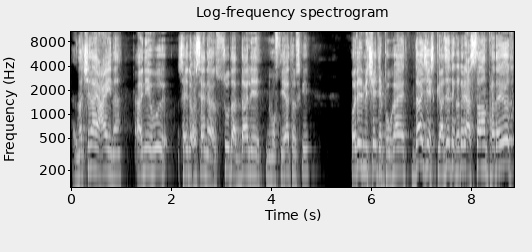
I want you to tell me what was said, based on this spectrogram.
начиная Айна, они вы Саиду Хусейна суд отдали, муфтиятовский, вот эти мечети пугает. Даже есть газеты, которые Ассалам продает,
